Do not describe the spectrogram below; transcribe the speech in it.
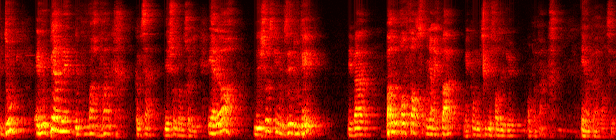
donc, elle nous permet de pouvoir vaincre comme ça des choses dans notre vie. Et alors, les choses qui nous faisaient douter, eh ben, par nos propres forces, on n'y arrive pas, mais quand on utilise les forces de Dieu, on peut vaincre. Et on peut avancer.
